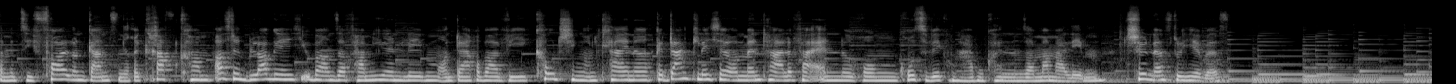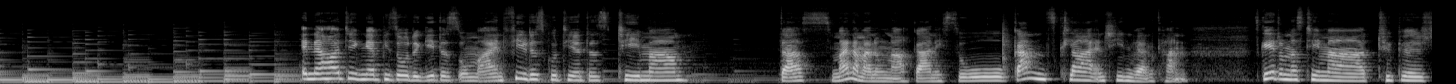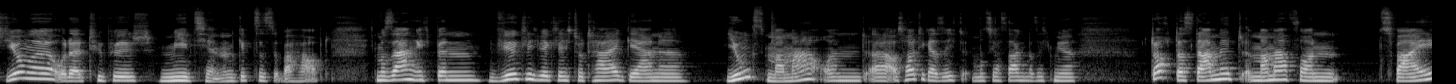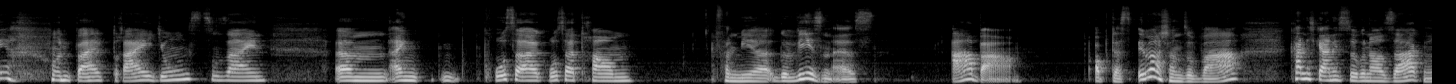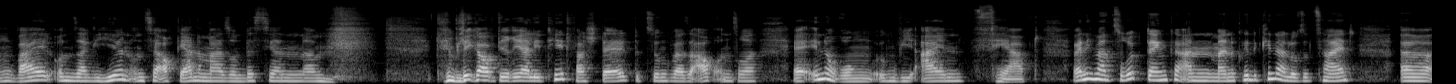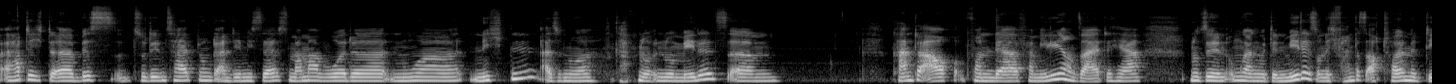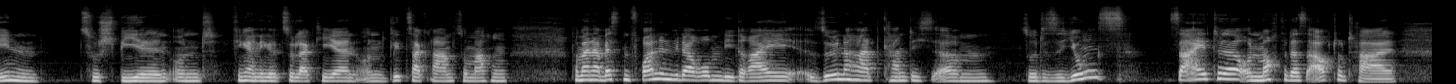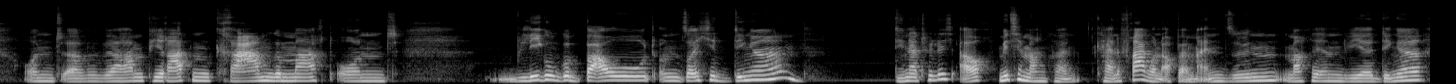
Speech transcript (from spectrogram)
damit sie voll und ganz in ihre Kraft kommen. Außerdem blogge ich über unser Familienleben und darüber, wie Coaching und kleine gedankliche und mentale Veränderungen große Wirkung haben können in unserem Mama-Leben. Schön, dass du hier bist. In der heutigen Episode geht es um ein viel diskutiertes Thema, das meiner Meinung nach gar nicht so ganz klar entschieden werden kann. Es geht um das Thema typisch Junge oder typisch Mädchen und gibt es überhaupt? Ich muss sagen, ich bin wirklich, wirklich total gerne Jungsmama und äh, aus heutiger Sicht muss ich auch sagen, dass ich mir doch, dass damit Mama von zwei und bald drei Jungs zu sein, ähm, ein großer, großer Traum von mir gewesen ist. Aber ob das immer schon so war, kann ich gar nicht so genau sagen, weil unser Gehirn uns ja auch gerne mal so ein bisschen ähm, den Blick auf die Realität verstellt, beziehungsweise auch unsere Erinnerungen irgendwie einfärbt. Wenn ich mal zurückdenke an meine kinderlose Zeit, äh, hatte ich bis zu dem Zeitpunkt, an dem ich selbst Mama wurde, nur Nichten, also nur, es gab nur, nur Mädels. Ähm, kannte auch von der Familienseite her nur so den Umgang mit den Mädels und ich fand es auch toll, mit denen zu spielen und Fingernägel zu lackieren und Glitzerkram zu machen. Von meiner besten Freundin wiederum, die drei Söhne hat, kannte ich ähm, so diese Jungs-Seite und mochte das auch total. Und äh, wir haben Piratenkram gemacht und Lego gebaut und solche Dinge die natürlich auch Mädchen machen können. Keine Frage. Und auch bei meinen Söhnen machen wir Dinge,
